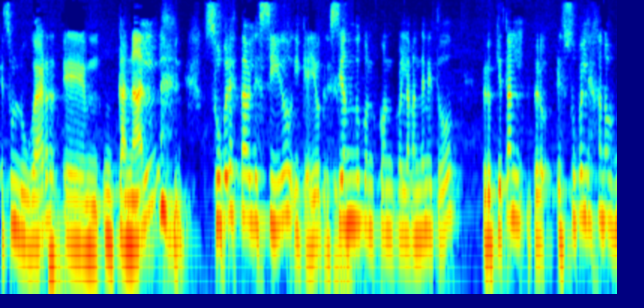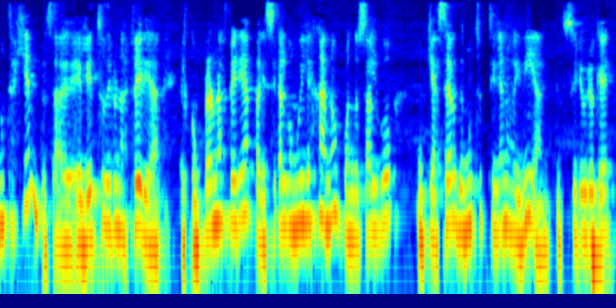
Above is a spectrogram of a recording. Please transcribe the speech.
es un lugar, em, un canal súper establecido y que ha ido creciendo con, con, con la pandemia y todo, pero qué tal, pero es súper lejano para mucha gente, o sea, el hecho de ir a una feria, el comprar una feria pareciera algo muy lejano cuando es algo que hacer de muchos chilenos hoy día. Entonces yo creo que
